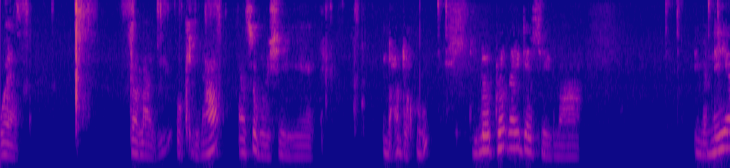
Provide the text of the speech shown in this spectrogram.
1တက်လိုက်ပြီ okay နော်အဲဆိုလို့ရှိရင်နောက်တစ်ခုဒီလိုတွက်လိုက်တဲ့ချိန်မှာမနေ့က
